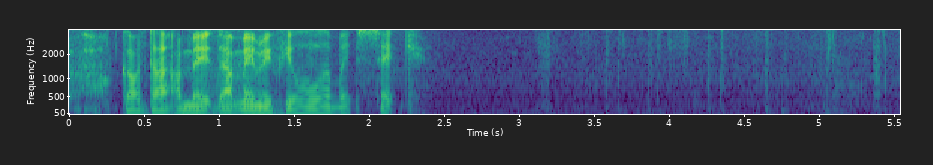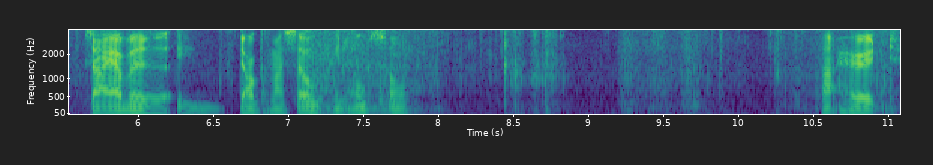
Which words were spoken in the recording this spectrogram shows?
Oh god, that that made me feel a little bit sick. Because I have a dog myself, you know, so. That hurt.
